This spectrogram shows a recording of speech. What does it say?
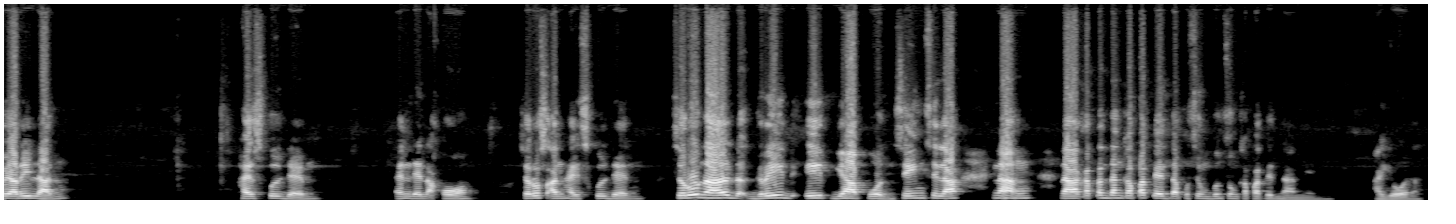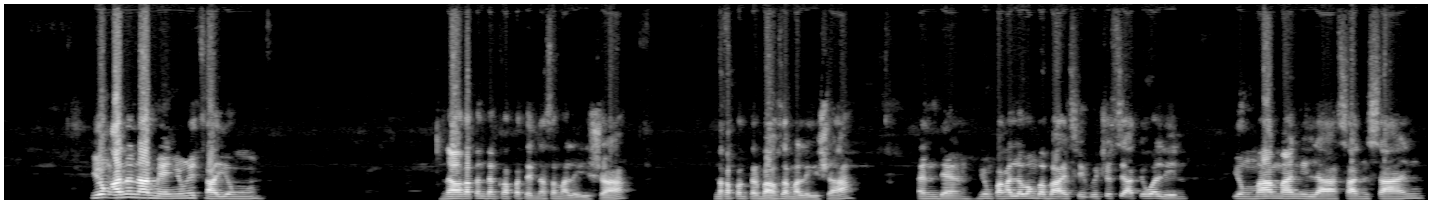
Kuya Rilan, high school din. And then ako, si Rosan high school din. Si Ronald, grade 8 gihapon. Same sila ng nakakatandang kapatid, tapos yung bunsong kapatid namin. Ayun. Yung ano namin, yung isa, yung nakakatandang kapatid nasa Malaysia, nakapagtrabaho sa Malaysia. And then, yung pangalawang babae, si, which is si Ate Walin, yung mama nila, Sansan,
